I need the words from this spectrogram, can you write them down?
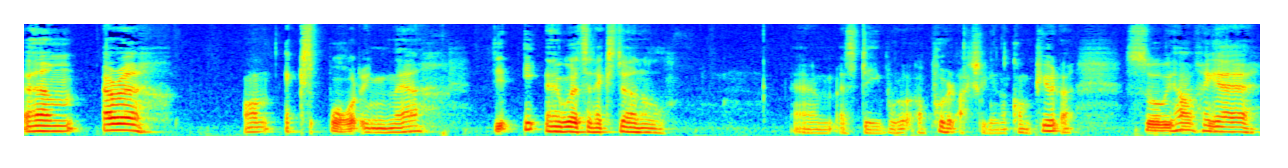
Um, error on exporting there. The, uh, well, it's an external um, SD, but I'll put it actually in the computer. So we have here,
